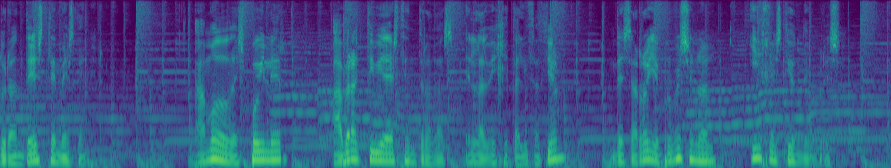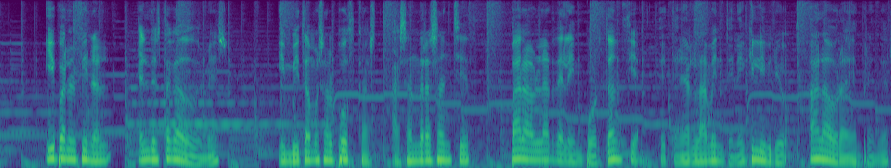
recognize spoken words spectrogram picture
durante este mes de enero. A modo de spoiler, habrá actividades centradas en la digitalización, desarrollo profesional y gestión de empresa. Y para el final, el destacado del mes. Invitamos al podcast a Sandra Sánchez para hablar de la importancia de tener la mente en equilibrio a la hora de emprender.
